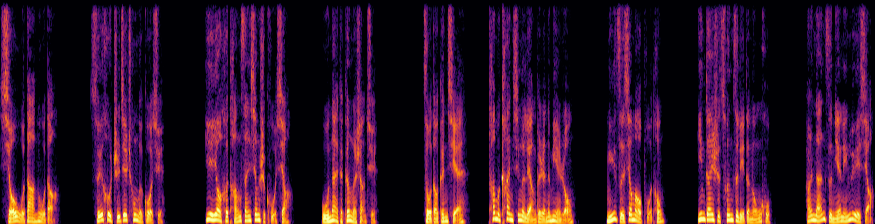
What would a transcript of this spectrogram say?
小五大怒道，随后直接冲了过去。叶耀和唐三相视苦笑，无奈的跟了上去。走到跟前，他们看清了两个人的面容，女子相貌普通，应该是村子里的农户。而男子年龄略小，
